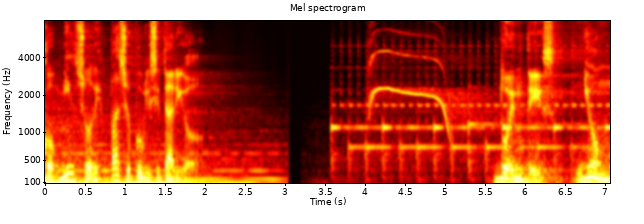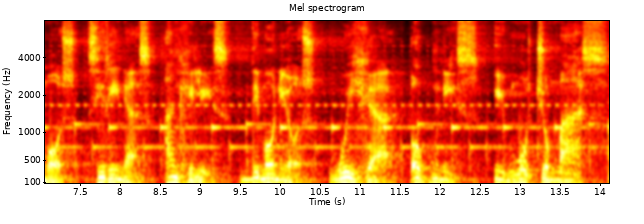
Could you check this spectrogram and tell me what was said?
Comienzo de espacio publicitario. Duendes, gnomos, sirenas, ángeles, demonios, ouija, ovnis y mucho más.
